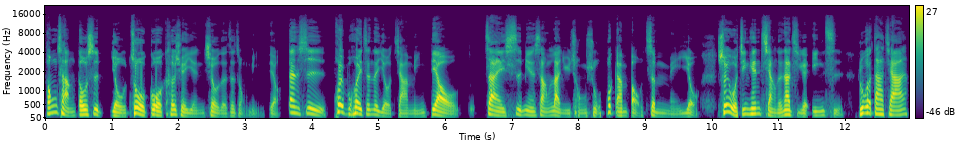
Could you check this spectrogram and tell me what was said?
通常都是有做过科学研究的这种民调。但是会不会真的有假民调在市面上滥竽充数？不敢保证没有。所以我今天讲的那几个因子，如果大家。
